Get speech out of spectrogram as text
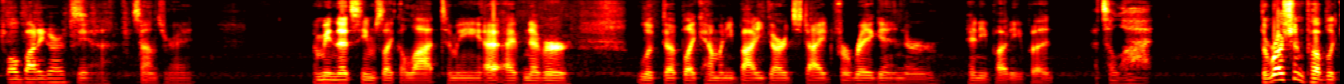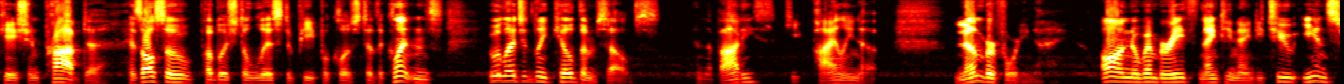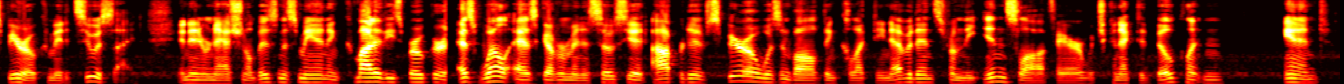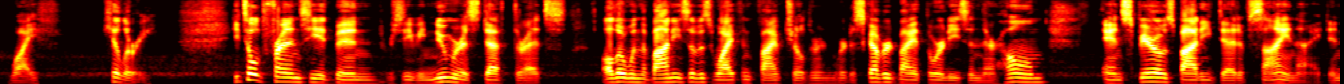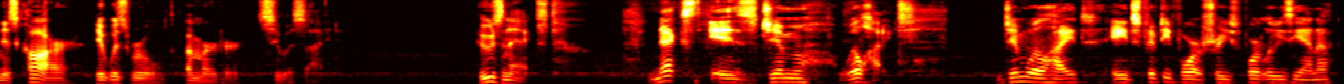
12 bodyguards? yeah, sounds right. I mean, that seems like a lot to me. I, I've never looked up like how many bodyguards died for Reagan or anybody, but that's a lot. The Russian publication Pravda has also published a list of people close to the Clintons who allegedly killed themselves, and the bodies keep piling up. Number 49. On November 8th, 1992, Ian Spiro committed suicide. An international businessman and commodities broker, as well as government associate operative, Spiro was involved in collecting evidence from the Inslaw affair, which connected Bill Clinton and wife Hillary. He told friends he had been receiving numerous death threats, although when the bodies of his wife and five children were discovered by authorities in their home, and Spiro's body dead of cyanide in his car, it was ruled a murder suicide. Who's next? Next is Jim Wilhite. Jim Wilhite, aged 54 of Shreveport, Louisiana,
